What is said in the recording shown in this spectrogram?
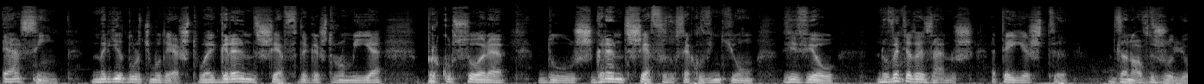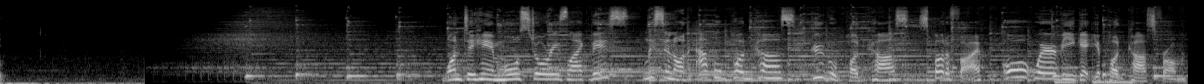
É assim, Maria de Lourdes Modesto, a grande chefe da gastronomia, precursora dos grandes chefes do século XXI, viveu 92 anos até este 19 de julho. Want to hear more stories like this? Listen on Apple Podcasts, Google Podcasts, Spotify, or wherever you get your podcasts from.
